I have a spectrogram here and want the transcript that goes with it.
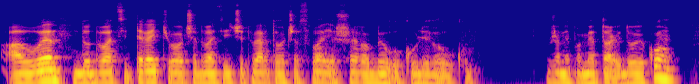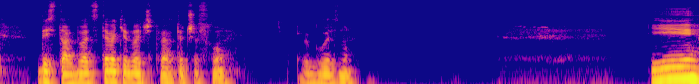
Але до 23 чи 24 числа я ще робив окуліровку. Вже не пам'ятаю до якого. Десь так, 23-24 число приблизно. І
